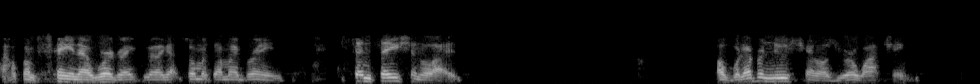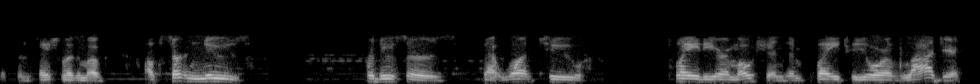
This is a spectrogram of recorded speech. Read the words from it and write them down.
I hope I'm saying that word right. Because I got so much on my brain. Sensationalize of whatever news channels you're watching. The sensationalism of of certain news producers that want to play to your emotions and play to your logic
